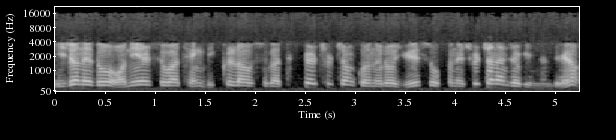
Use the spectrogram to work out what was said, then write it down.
이전에도 어니엘스와 잭 니클라우스가 특별 출전권으로 US 오픈에 출전한 적이 있는데요.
